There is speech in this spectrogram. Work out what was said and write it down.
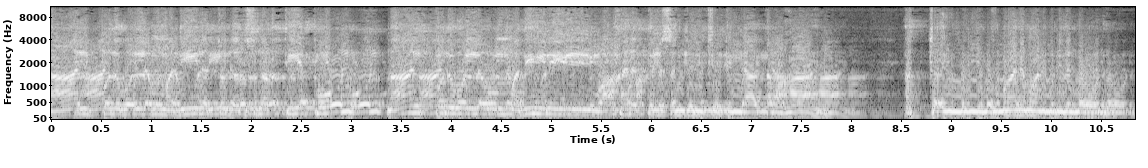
നാൽപ്പത് കൊല്ലം മദീനത്ത് ദർസ് നടത്തിയപ്പോൾ നാൽപ്പത് കൊല്ലവും മദീനയിൽ വാഹനത്തിൽ സഞ്ചരിച്ചിട്ടില്ലാത്ത മഹാൻ. അത്രയും വലിയ ബഹുമാനമാണ് നബിതങ്ങളോട്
